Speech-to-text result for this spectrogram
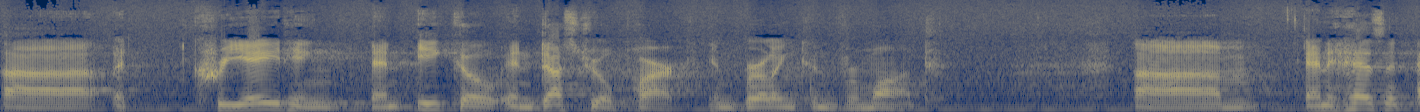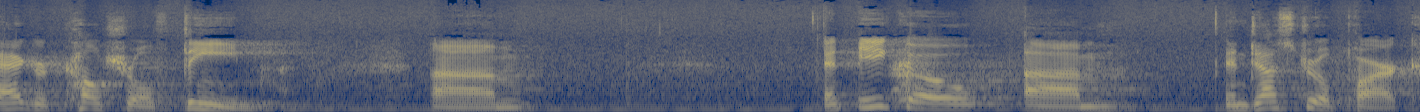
uh, a creating an eco industrial park in Burlington, Vermont. Um, and it has an agricultural theme. Um, an eco um, industrial park,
